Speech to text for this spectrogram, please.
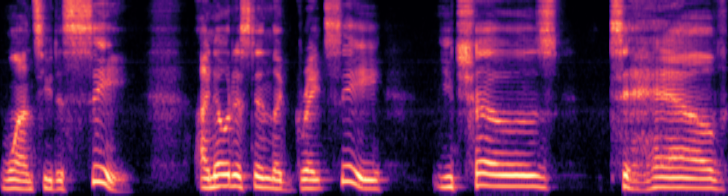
wants you to see. I noticed in The Great C, you chose to have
